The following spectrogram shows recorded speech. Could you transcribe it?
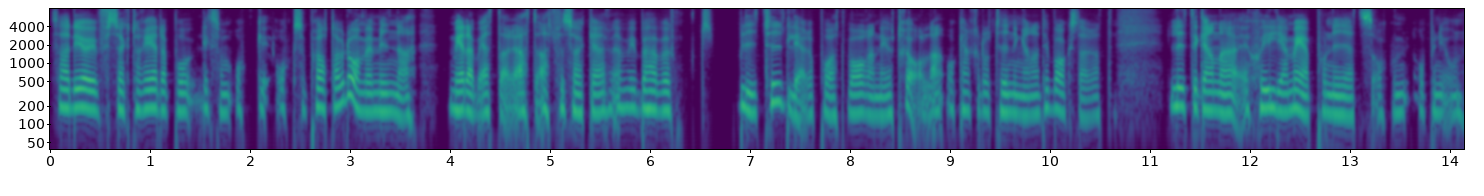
så hade jag ju försökt ta reda på liksom, och också prata då med mina medarbetare att, att försöka, vi behöver bli tydligare på att vara neutrala och kanske då tidningarna tillbaks där att lite grann skilja mer på nyhets och opinion.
